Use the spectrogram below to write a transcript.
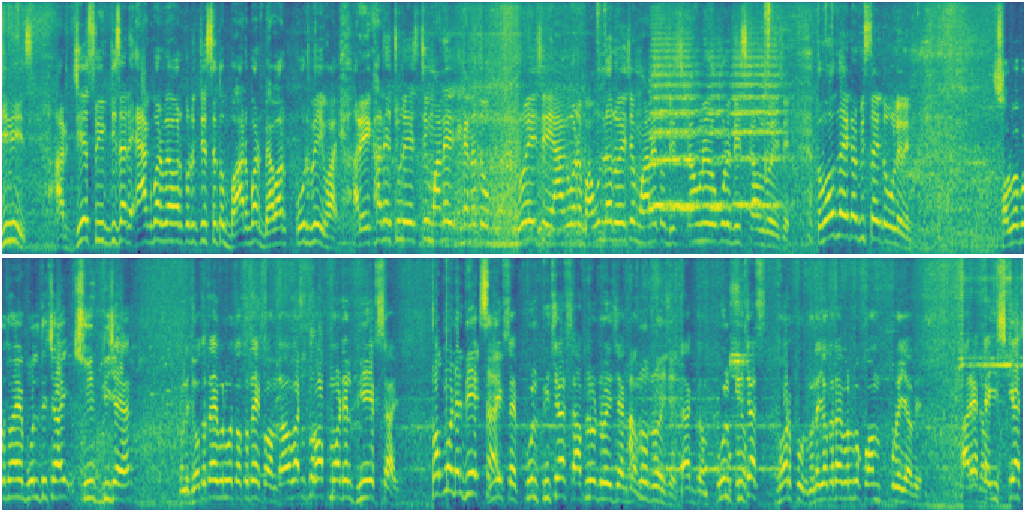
জিনিস। আর যে সুইফট ডিজার একবার ব্যবহার করেছে সে তো বারবার ব্যবহার করবেই ভাই। আর এখানে চলে এসছে মানে এখানে তো রয়েছে একবারে বাবুলদা রয়েছে মানে তো ডিসকাউন্টের ওপরে ডিসকাউন্ট রয়েছে। তো বাবুলদা এটার বিস্তারিত বলে দিন। সর্বপ্রথমে আমি বলতে চাই সুইফট ডিজায়ার মানে যতটাই বলব ততটাই কম। তাও আবার top model VXI top model VXI full features upload রয়েছে একদম। আপলোড রয়েছে। একদম ফুল. ফিচার্স ভরপুর মানে যতটাই বলব কম পড়ে যাবে। আর একটা স্ক্র্যাচ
